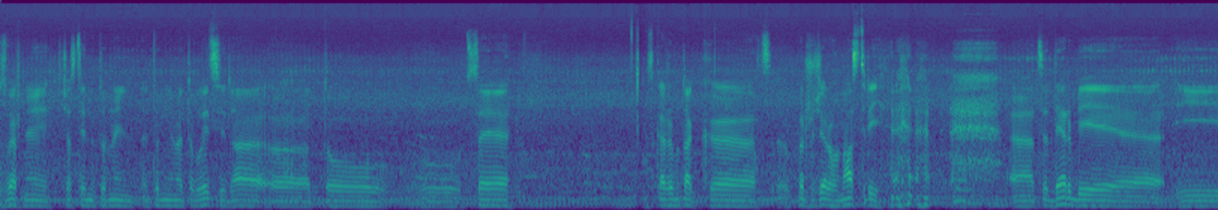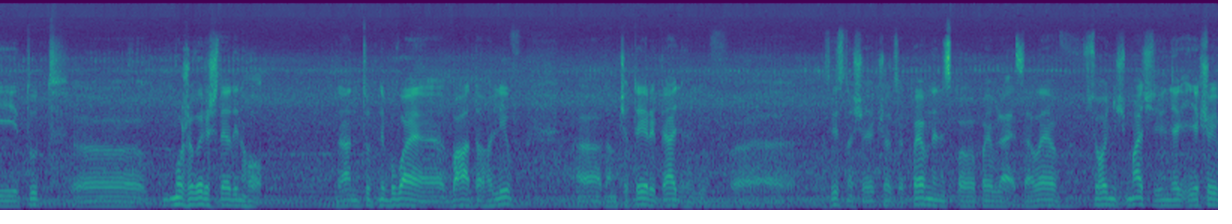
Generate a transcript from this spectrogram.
з- верхньої частини турнірної таблиці, да, то це, скажімо так, в першу чергу настрій. Це дербі, і тут може вирішити один гол. Тут не буває багато голів, там 4-5 голів. Е, Звісно, що якщо це впевненість появляється, але в сьогоднішній матч він, якщо і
